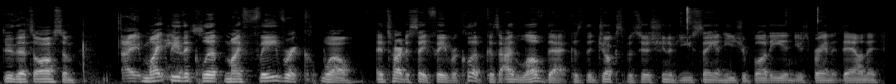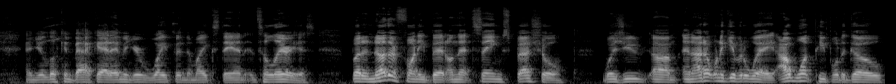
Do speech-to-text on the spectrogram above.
Dude, that's awesome. I, it might be the clip, my favorite. Well, it's hard to say favorite clip because I love that because the juxtaposition of you saying he's your buddy and you're spraying it down and, and you're looking back at him and you're wiping the mic stand. It's hilarious. But another funny bit on that same special was you, um, and I don't want to give it away. I want people to go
